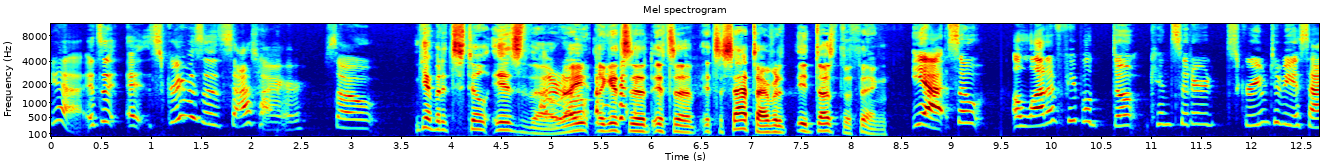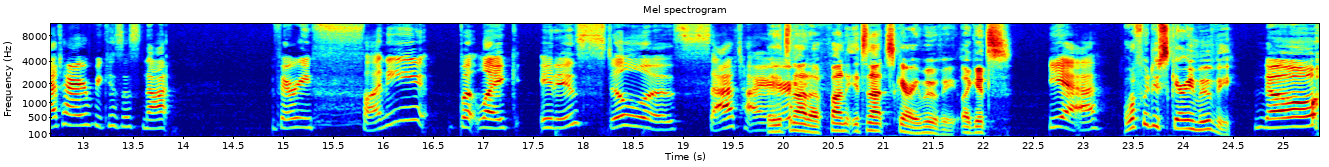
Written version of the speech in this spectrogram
Yeah, it's a it, Scream is a satire, so Yeah, but it still is though, right? like it's a it's a it's a satire, but it, it does the thing. yeah. So a lot of people don't consider Scream to be a satire because it's not very funny, but like it is still a satire. It's not a fun. It's not scary movie. Like it's. Yeah. What if we do scary movie? No.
